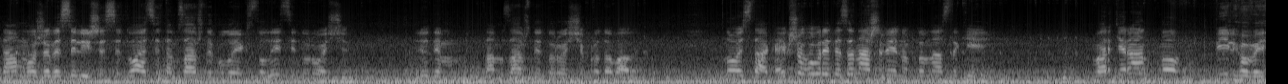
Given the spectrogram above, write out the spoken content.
там може веселіша ситуація, там завжди було як столиці дорожче. Люди м- там завжди дорожче продавали. Ну ось так. А якщо говорити за наш ринок, то в нас такий квартирантно-пільговий.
